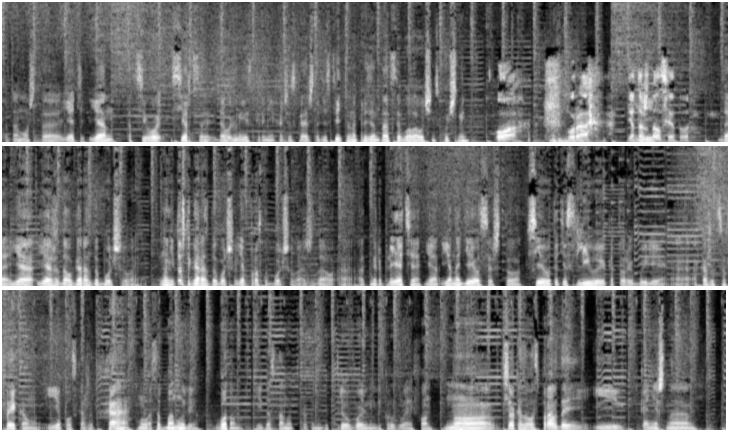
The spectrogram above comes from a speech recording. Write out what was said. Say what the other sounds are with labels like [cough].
потому что я, я от всего сердца и довольно искренне хочу сказать, что действительно презентация была очень скучной. О, ура! Я дождался этого. Да, я, я ожидал гораздо большего. Ну, не то, что гораздо большего, я просто большего ожидал а, от мероприятия. Я, я надеялся, что все вот эти сливы, которые были, а, окажутся фейком, и Apple скажет, ха, мы вас обманули, вот он, и достанут какой-нибудь треугольный или круглый iPhone. Но все оказалось правдой, и, конечно,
